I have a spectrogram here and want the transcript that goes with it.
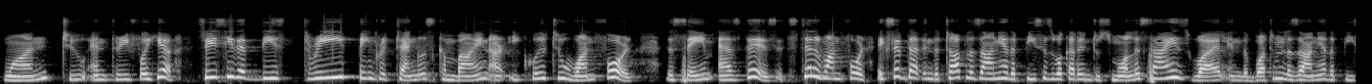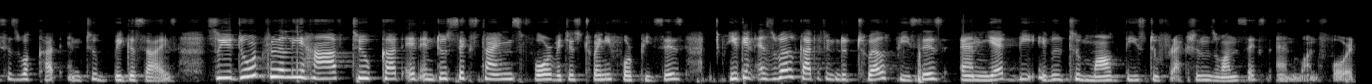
1, 2, and 3 for here. So you see that these three pink rectangles combined are equal to one-fourth, the same as this. It's still one-fourth, except that in the top lasagna, the pieces were cut into smaller size, while in the bottom lasagna, the pieces were cut into bigger size. So you don't really have to cut it into 6 times 4, which is 24 pieces. You can as well cut it into 12 pieces and yet be able to mark these two fractions, one-sixth and one-fourth.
